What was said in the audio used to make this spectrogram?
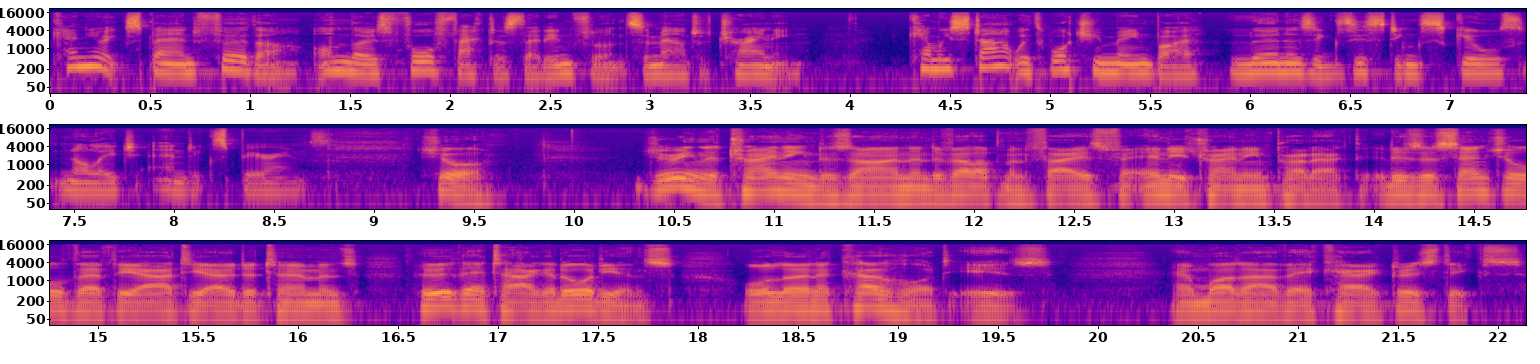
can you expand further on those four factors that influence amount of training? Can we start with what you mean by learners' existing skills, knowledge, and experience? Sure. During the training design and development phase for any training product, it is essential that the RTO determines who their target audience or learner cohort is and what are their characteristics.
